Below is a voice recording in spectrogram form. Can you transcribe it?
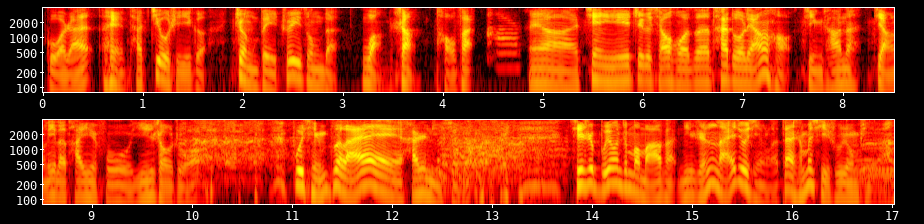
果然，嘿，他就是一个正被追踪的网上逃犯。哎呀，鉴于这个小伙子态度良好，警察呢奖励了他一副银手镯。不请自来还是你行。其实不用这么麻烦，你人来就行了，带什么洗漱用品啊？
